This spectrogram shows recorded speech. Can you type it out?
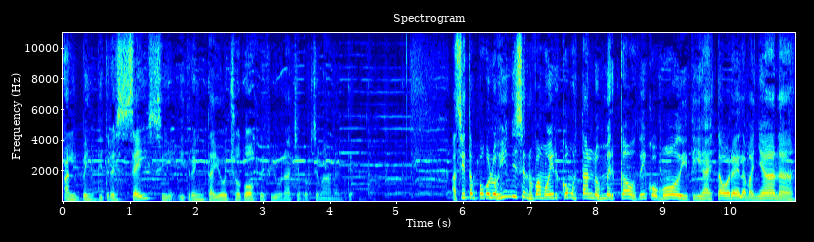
al 23.6 ¿sí? y 38.2 de Fibonacci aproximadamente. Así están poco los índices, nos vamos a ir cómo están los mercados de commodities a esta hora de la mañana.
